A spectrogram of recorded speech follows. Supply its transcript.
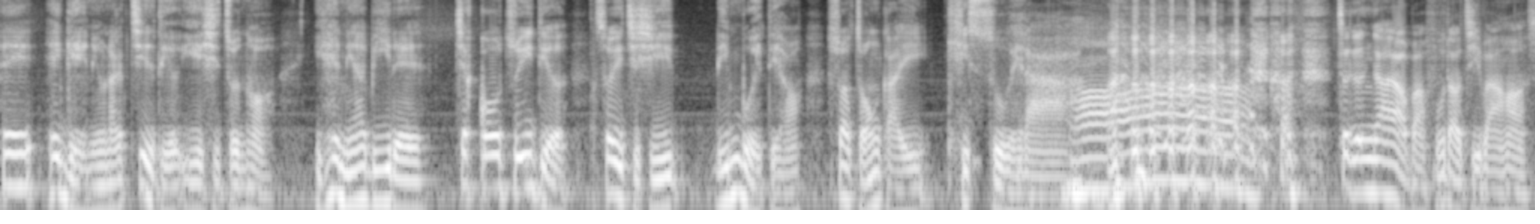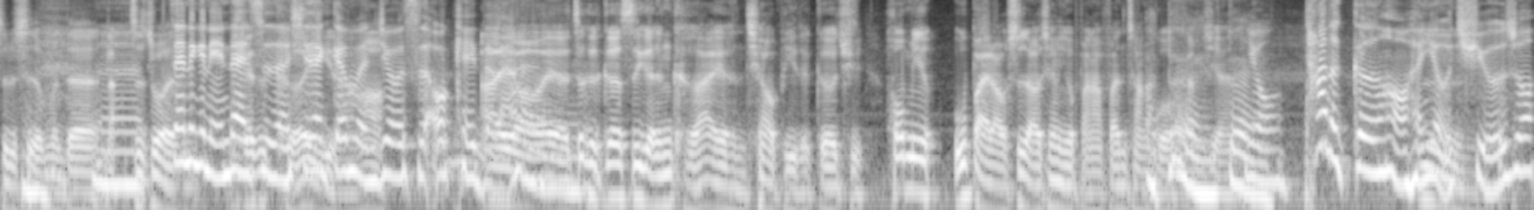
迄迄月亮那个照着伊的时阵吼，伊迄尔啊美咧，遮古水着，所以就是。啉袂掉，煞总改 kiss 的啦。哦、这个应该还好吧？辅导级吧，哈，是不是？我们的制作人、嗯、在那个年代是的，现在根本就是 OK 的。哎呦哎呦，这个歌是一个很可爱、很俏皮的歌曲。后面伍佰老师好像有把它翻唱过，看一下。有他的歌哈很有趣，我、嗯、是说，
